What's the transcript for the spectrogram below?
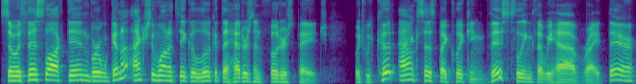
So with this locked in, we're gonna actually wanna take a look at the headers and footers page, which we could access by clicking this link that we have right there,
